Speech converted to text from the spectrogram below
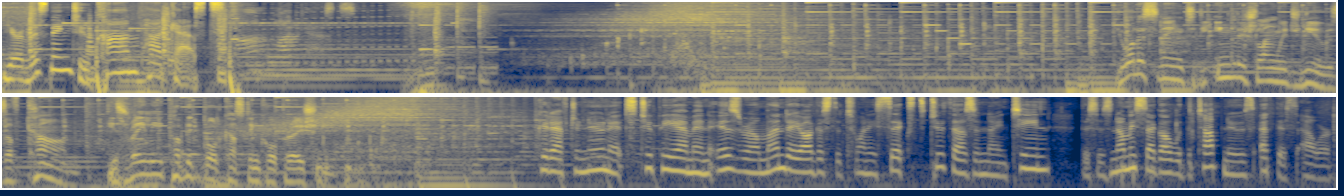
You're listening to Kan Podcasts. You are listening to the English language news of Kan, the Israeli Public Broadcasting Corporation. Good afternoon. It's 2 p.m. in Israel, Monday, August the 26th, 2019. This is Nomi Segal with the top news at this hour.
